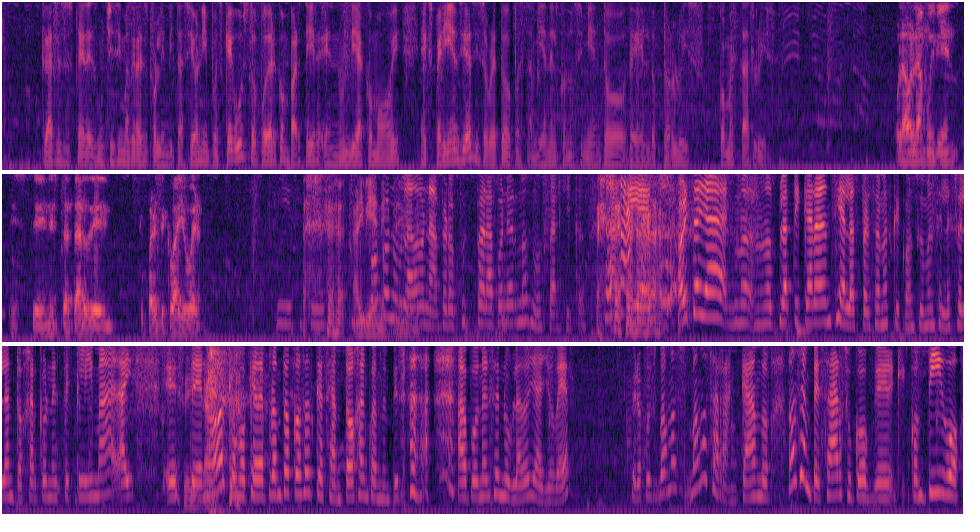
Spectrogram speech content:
Gracias a ustedes, muchísimas gracias por la invitación y pues qué gusto poder compartir en un día como hoy experiencias y sobre todo pues también el conocimiento del doctor Luis. ¿Cómo estás Luis? Hola, hola, muy bien. Este, en esta tarde que parece que va a llover. Sí, sí, sí. Ahí Un viene, poco viene. nubladona, pero pues para ponernos nostálgicos. Así es. Ahorita ya no- nos platicarán si a las personas que consumen se les suele antojar con este clima. Hay, este, Sí. ¿no? Como que de pronto cosas que se antojan cuando empieza a ponerse nublado y a llover. Pero pues vamos, vamos arrancando. Vamos a empezar, Suco, eh, contigo.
